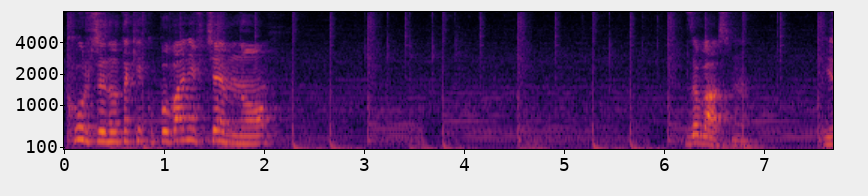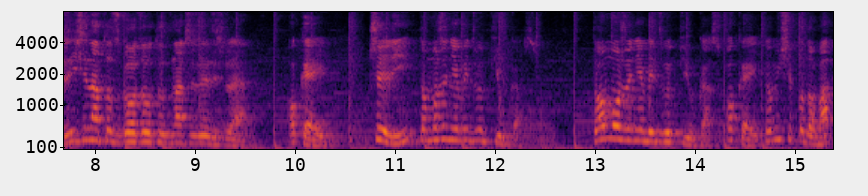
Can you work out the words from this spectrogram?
Kurczę, no takie kupowanie w ciemno. Zobaczmy. Jeżeli się na to zgodzą, to znaczy, że jest źle. Okej, czyli to może nie być zły piłkarz. To może nie być zły piłkarz. Okej, to mi się podoba.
